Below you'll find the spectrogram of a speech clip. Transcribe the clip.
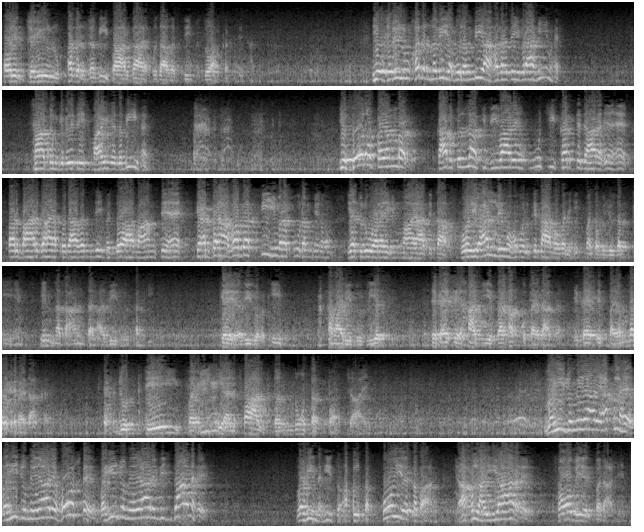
اور ایک جلیل القدر نبی بارگاہ خداوتی میں دعا کرتے جاتے یہ جلیل القدر نبی ابو الانبیاء حضرت ابراہیم ہے ساتھ ان کے بیٹے اسماعیل نبی ہیں۔ یہ دونوں پیمبر کابت اللہ کی دیواریں اونچی کرتے جا رہے ہیں اور بارگاہ خداوندی میں دعا مانگتے ہیں کہ ابنا وبسیم رسول منہم یتلو علیہم آیات کا ویعلمہم الکتاب والحکمت ویزکیہم انکا انت العزیز الحکیم۔ کہ عزیز و حکیم ہماری ذریت سے ایک ایسے حاجی برحق کو پیدا کر، ایک ایسے پیمبر کو پیدا کر۔ جو تیری وہی کے الفاظ بندوں تک پہنچائے۔ وہی جو معیار عقل ہے وہی جو معیار ہوش ہے وہی جو معیار وجدان ہے وہی نہیں تو عقل کا کوئی اعتبار نہیں۔ عقل عیار ہے سو ایک بنا لے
